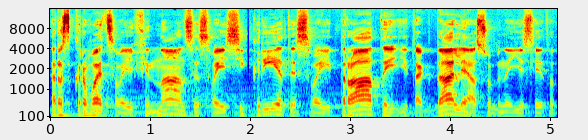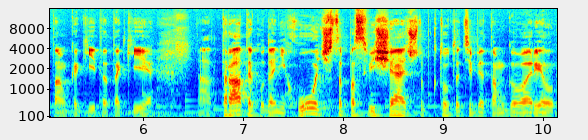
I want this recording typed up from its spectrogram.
раскрывать свои финансы, свои секреты, свои траты и так далее. Особенно если это там какие-то такие а, траты, куда не хочется посвящать, чтобы кто-то тебе там говорил,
